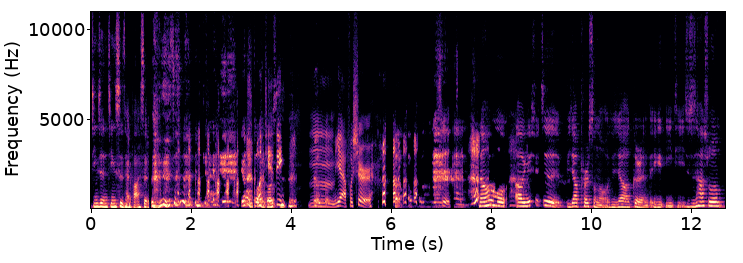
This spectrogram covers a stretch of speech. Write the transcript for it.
今生今世才发生的，应该有很多很多事。嗯，Yeah，for sure。是，然后呃，也许这比较 personal，比较个人的一个议题，就是他说，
